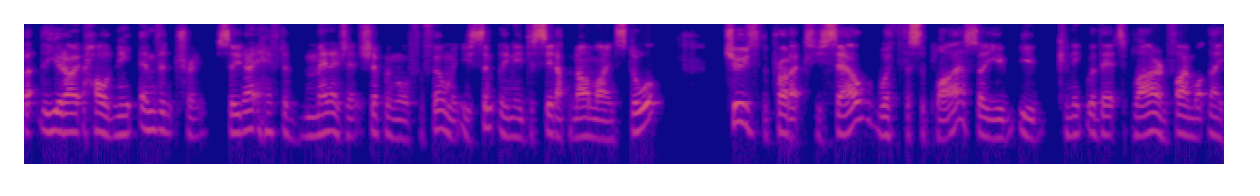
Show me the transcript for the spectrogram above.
but you don't hold any inventory. So you don't have to manage that shipping or fulfillment. You simply need to set up an online store, choose the products you sell with the supplier. So you you connect with that supplier and find what they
